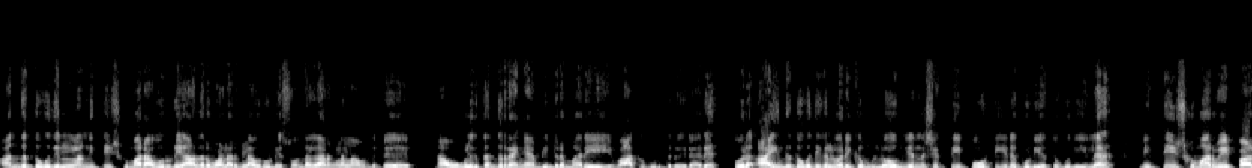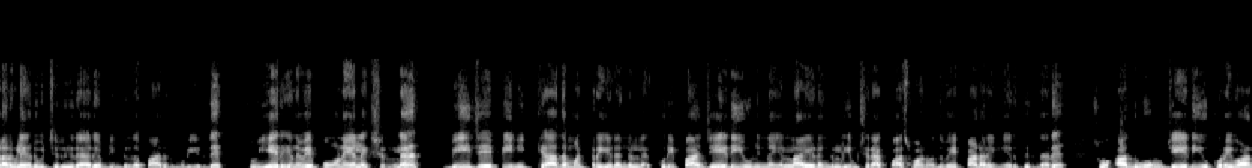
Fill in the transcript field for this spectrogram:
அந்த தொகுதியிலலாம் நிதிஷ்குமார் அவருடைய ஆதரவாளர்கள் அவருடைய சொந்தக்காரங்களெல்லாம் வந்துட்டு நான் உங்களுக்கு தந்துடுறேங்க அப்படின்ற மாதிரி வாக்கு கொடுத்துருக்கிறாரு. ஒரு ஐந்து தொகுதிகள் வரைக்கும் லோக் ஜனசக்தி போட்டியிடக்கூடிய தொகுதியில நிதிஷ்குமார் வேட்பாளர்களை அறிவிச்சிருக்கிறாரு அப்படின்றத பார்க்க முடிகிறது. ஸோ ஏற்கனவே போன எலெக்ஷன்ல பிஜேபி நிற்காத மற்ற இடங்கள்ல குறிப்பா ஜேடியு நின்ன எல்லா இடங்கள்லையும் சிராக் பாஸ்வான் வந்து வேட்பாளரை நிறுத்தியிருந்தாரு. ஸோ அதுவும் ஜேடியு குறைவான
